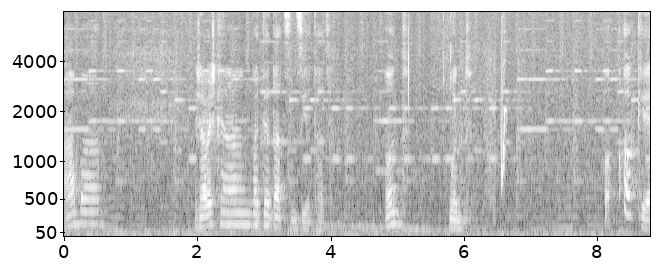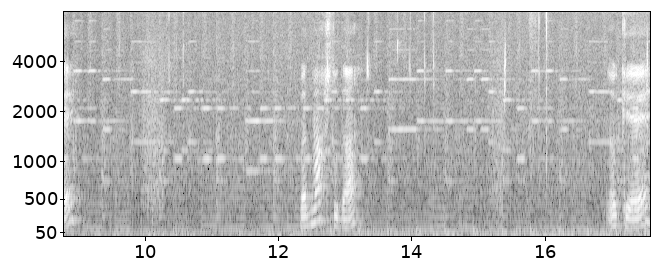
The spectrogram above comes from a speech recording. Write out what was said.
aber ich habe echt keine Ahnung, was der da zensiert hat. Und Mund. O okay. Was machst du da? Okay.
